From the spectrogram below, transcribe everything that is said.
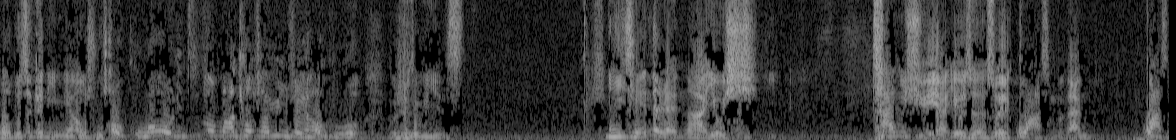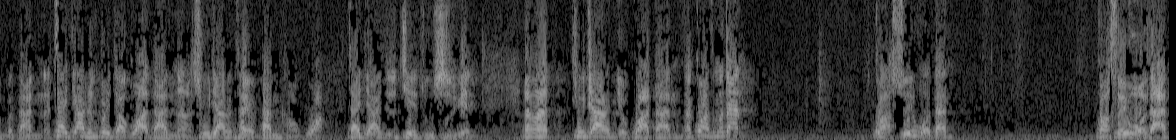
我不是跟你描述好苦哦，你知道吗？跳下运水好苦哦，不是这个意思。以前的人呐，有参学呀，有时候所谓挂什么单，挂什么单呢？在家人不能叫挂单呢，出家人才有单考挂，在家就是借助寺院。那么出家人有挂单，那挂什么单？挂水火单，挂水火单。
